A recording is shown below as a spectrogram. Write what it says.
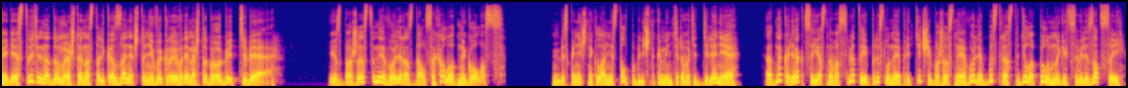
Ты действительно думаешь, что я настолько занят, что не выкрою время, чтобы убить тебя?» Из божественной воли раздался холодный голос. Бесконечный клан не стал публично комментировать отделение, однако реакция ясного света и присланная предтечей божественная воля быстро остудила пыл многих цивилизаций,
